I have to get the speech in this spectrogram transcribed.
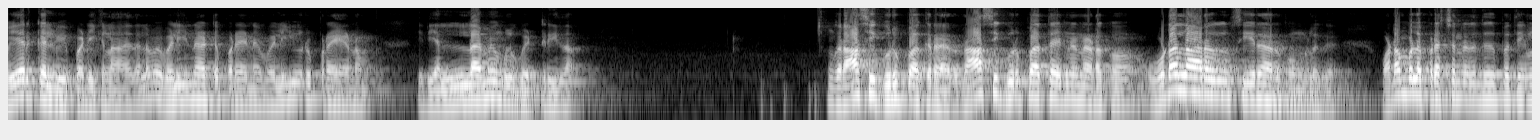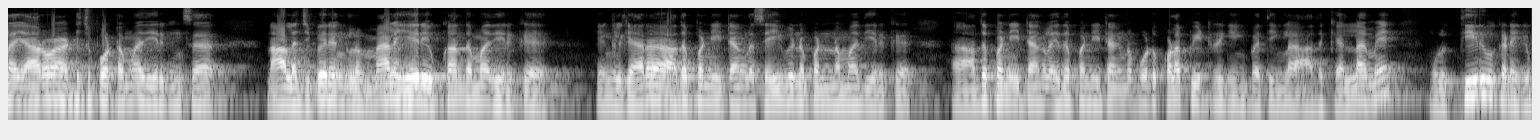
உயர்கல்வி படிக்கலாம். இதெல்லாமே வெளிநாட்டு பிரயாணம் வெளியூர் பிரயாணம். இது எல்லாமே உங்களுக்கு வெற்றி தான். உங்கள் ராசி குரு பார்க்குறாரு. ராசி குரு பார்த்தா என்ன நடக்கும்? உடல் ஆரோக்கியம் சீராக இருக்கும் உங்களுக்கு. உடம்புல பிரச்சனை இருந்தது பார்த்தீங்களா? யாரோ அடிச்சு போட்ட மாதிரி இருக்குங்க சார். நாலஞ்சு பேர் எங்களை மேலே ஏறி உட்காந்த மாதிரி இருக்குது எங்களுக்கு யாரோ அதை பண்ணிட்டாங்களோ செய்வினை பண்ண மாதிரி இருக்குது அதை பண்ணிட்டாங்களோ இதை பண்ணிட்டாங்கன்னு போட்டு குழப்பிட்டு இருக்கீங்க பார்த்தீங்களா? அதுக்கு எல்லாமே உங்களுக்கு தீர்வு கிடைக்க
